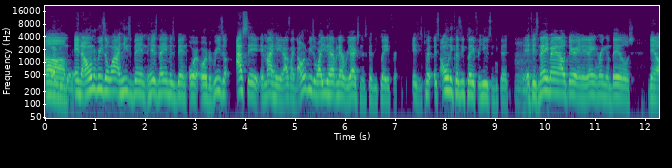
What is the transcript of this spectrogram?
Um, Everywhere. and the only reason why he's been his name has been, or or the reason I said in my head, I was like, the only reason why you having that reaction is because he played for. It's, it's only because he played for Houston. Because Mm. if his name ain't out there and it ain't ringing bells, then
